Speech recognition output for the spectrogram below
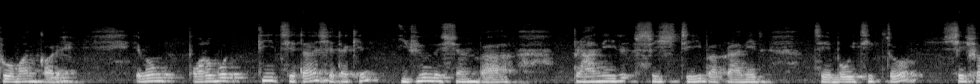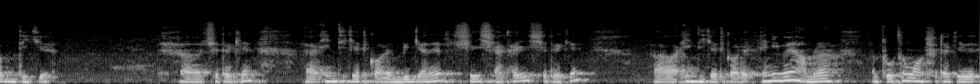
প্রমাণ করে এবং পরবর্তী যেটা, সেটাকে ইভলিউশন বা প্রাণীর সৃষ্টি বা প্রাণীর যে বৈচিত্র্য, সেসব দিকে সেটাকে ইন্ডিকেট করে। বিজ্ঞানের সেই শাখায় সেটাকে ইন্ডিকেট করে। এনিওয়ে আমরা প্রথম অংশটাকে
